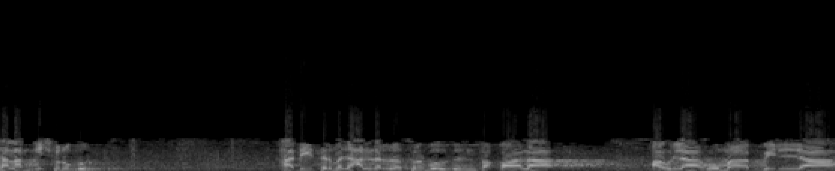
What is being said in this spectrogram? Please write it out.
সালাম কি শুরু করবে? হাদিসের মাঝে আল্লাহর রসুল বলতেছেন, ফকালা আউলাহুমা বিল্লাহ।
